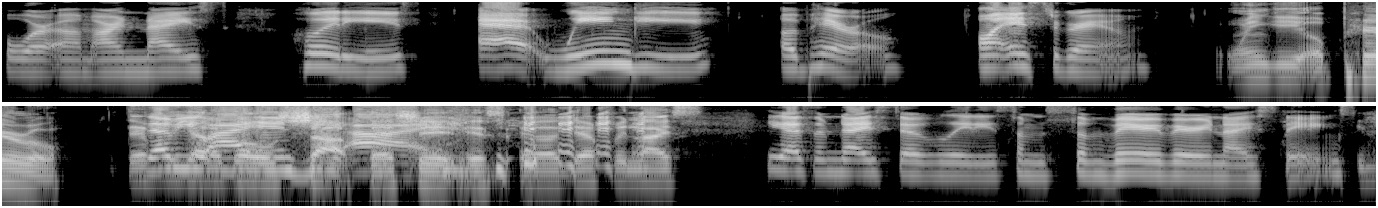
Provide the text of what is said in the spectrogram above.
for um our nice hoodies at Wingi Apparel on Instagram. Wingi Apparel. Definitely gotta go W-I-N-G-I. shop that shit. It's uh, definitely nice. He got some nice stuff, ladies. Some some very, very nice things. Mm.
